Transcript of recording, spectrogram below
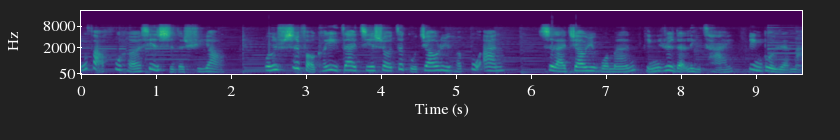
无法符合现实的需要，我们是否可以再接受这股焦虑和不安，是来教育我们平日的理财并不圆满？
